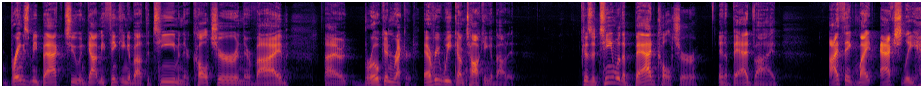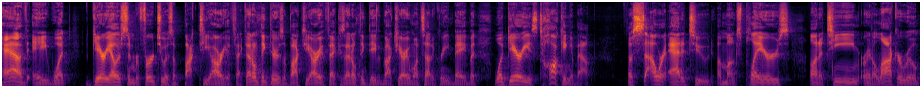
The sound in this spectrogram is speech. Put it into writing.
brings me back to and got me thinking about the team and their culture and their vibe. Uh, broken record. Every week I'm talking about it. Because a team with a bad culture and a bad vibe I think might actually have a what Gary Ellerson referred to as a Bakhtiari effect. I don't think there's a Bakhtiari effect because I don't think David Bakhtiari wants out of Green Bay. But what Gary is talking about, a sour attitude amongst players on a team or in a locker room,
